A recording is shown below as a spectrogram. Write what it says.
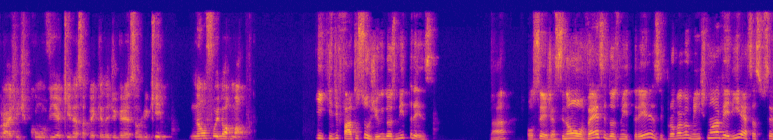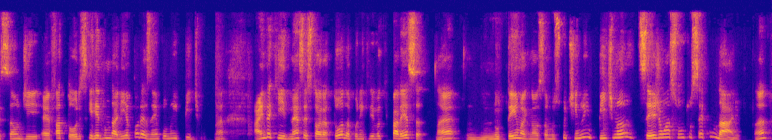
a gente convir aqui nessa pequena digressão de que não foi normal. E que de fato surgiu em 2013. Né? Ou seja, se não houvesse 2013, provavelmente não haveria essa sucessão de é, fatores que redundaria, por exemplo, no impeachment. Né? Ainda que nessa história toda, por incrível que pareça, né, no tema que nós estamos discutindo, impeachment seja um assunto secundário. Né?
